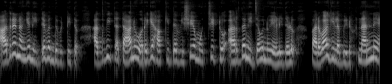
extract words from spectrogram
ಆದರೆ ನನಗೆ ನಿದ್ದೆ ಬಂದು ಬಿಟ್ಟಿತು ಅದ್ವಿತ ತಾನು ಹೊರಗೆ ಹಾಕಿದ್ದ ವಿಷಯ ಮುಚ್ಚಿಟ್ಟು ಅರ್ಧ ನಿಜವನ್ನು ಹೇಳಿದಳು. ಪರವಾಗಿಲ್ಲ ಬಿಡು, ನನ್ನೇ,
